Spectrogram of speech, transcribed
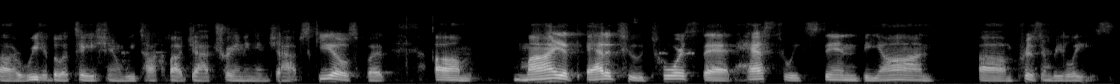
uh, rehabilitation, we talk about job training and job skills, but um, my attitude towards that has to extend beyond um, prison release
